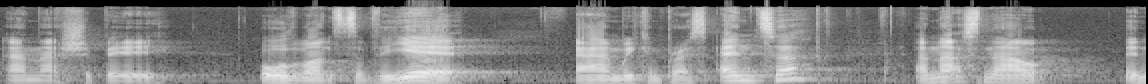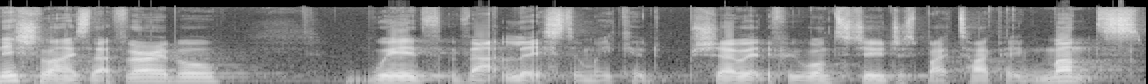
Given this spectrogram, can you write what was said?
and that should be all the months of the year. And we can press enter, and that's now initialized that variable with that list. And we could show it if we wanted to just by typing months.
